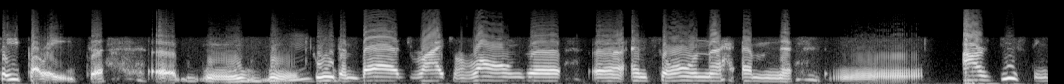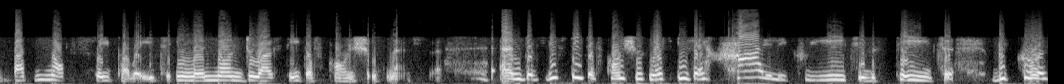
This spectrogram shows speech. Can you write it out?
separate. Uh, mm-hmm. Good and bad, right and wrong, uh, uh, and so on, um, are distinct but not separate in a non-dual state of consciousness. And this state of consciousness is a highly creative state because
